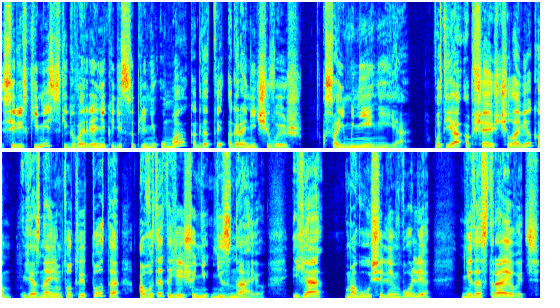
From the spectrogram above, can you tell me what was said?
Сирийские мистики говорили о некой дисциплине ума, когда ты ограничиваешь свои мнения. Вот я общаюсь с человеком, я знаю о нем то-то и то-то, а вот это я еще не, не знаю. И я могу усилием воли не достраивать,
